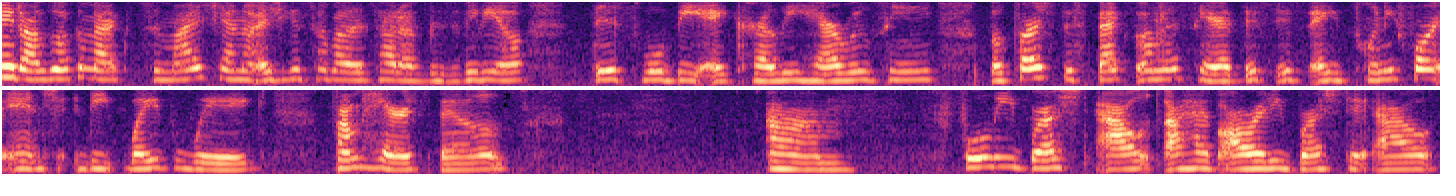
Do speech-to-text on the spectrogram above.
Hey dolls, welcome back to my channel. As you can tell by the title of this video, this will be a curly hair routine. But first, the specs on this hair. This is a 24 inch deep wave wig from Hairspells. Um, fully brushed out. I have already brushed it out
